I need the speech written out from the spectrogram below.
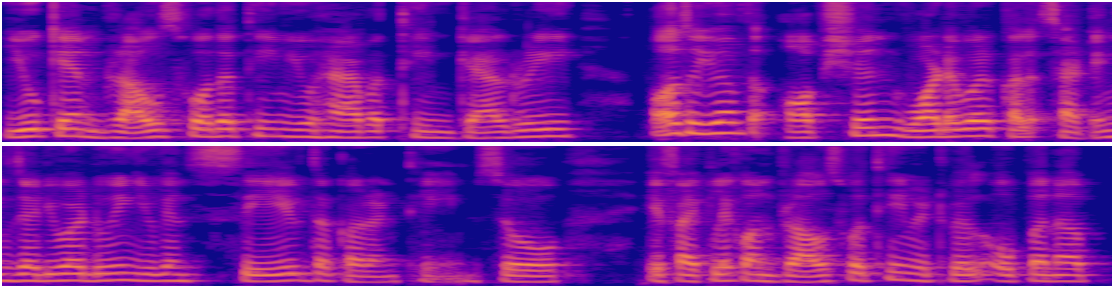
you can browse for the theme. You have a theme gallery. Also you have the option whatever color settings that you are doing you can save the current theme. So if i click on browse for theme it will open up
